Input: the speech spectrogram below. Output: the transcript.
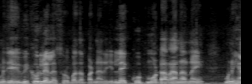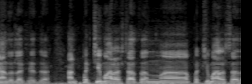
म्हणजे विखुरलेल्या स्वरूपाचा पडणार आहे. लेक खूप मोठा राहणार नाही म्हणून हे अंदाज लक्षात आणि पश्चिम महाराष्ट्रात पश्चिम महाराष्ट्रात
